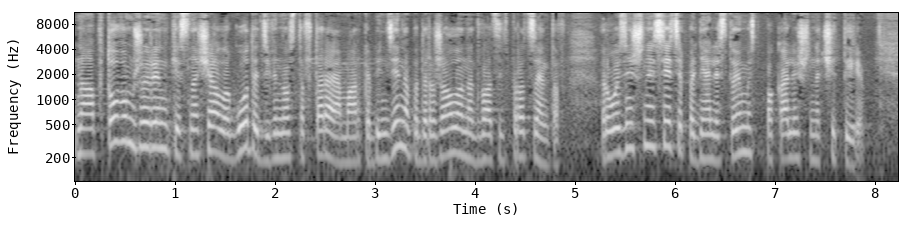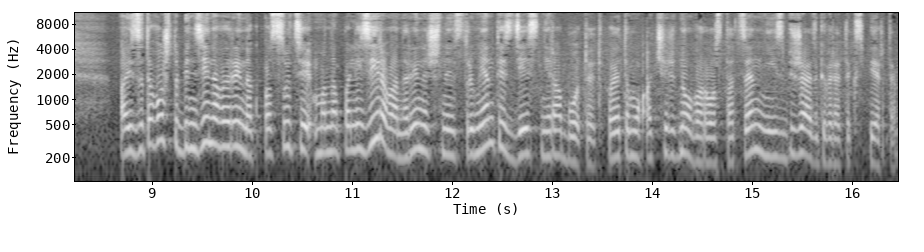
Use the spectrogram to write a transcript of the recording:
На оптовом же рынке с начала года 92-я марка бензина подорожала на 20%. Розничные сети подняли стоимость пока лишь на 4%. А из-за того, что бензиновый рынок, по сути, монополизирован, рыночные инструменты здесь не работают. Поэтому очередного роста цен не избежать, говорят эксперты.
